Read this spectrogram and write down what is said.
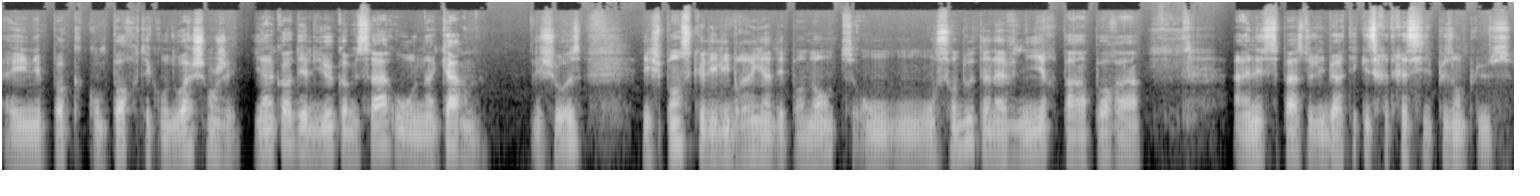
à une époque qu'on porte et qu'on doit changer. Il y a encore des lieux comme ça où on incarne les choses, et je pense que les librairies indépendantes ont, sans doute un avenir par rapport à, un espace de liberté qui se rétrécit de plus en plus.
